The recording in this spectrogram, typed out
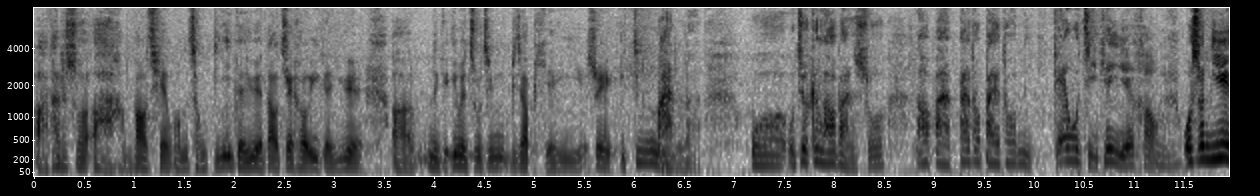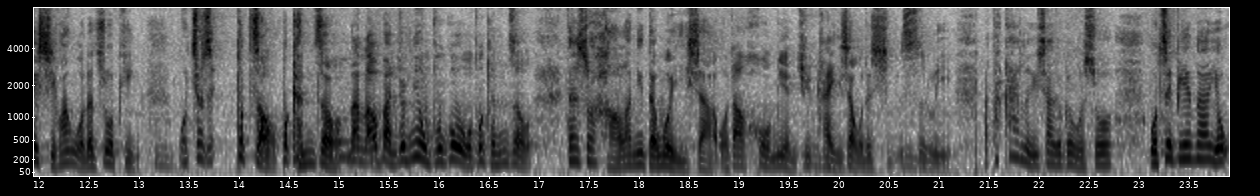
啊，他就说啊，很抱歉，我们从第一个月到最后一个月，啊，那个因为租金比较便宜，所以已经满了。我我就跟老板说，老板拜托拜托你给我几天也好。我说你也喜欢我的作品，我就是不走不肯走。那老板就拗不过我不肯走，但是说好了，你等我一下，我到后面去看一下我的行事历。那他看了一下就跟我说，我这边呢有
